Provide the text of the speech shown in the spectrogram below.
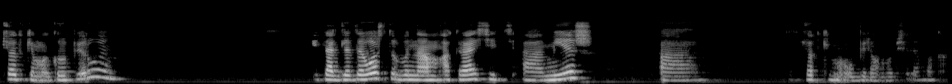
Четки мы группируем. Итак, для того, чтобы нам окрасить а, меж, а, четки мы уберем вообще да, пока.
